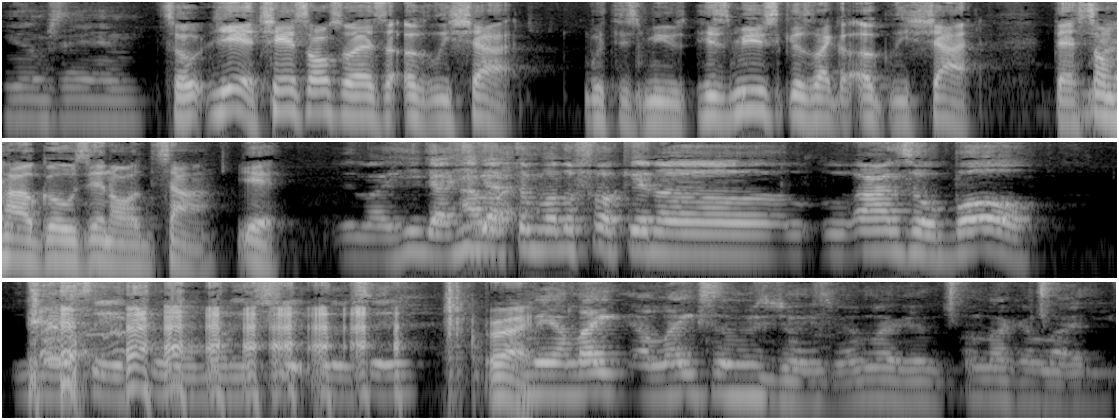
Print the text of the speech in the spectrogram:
You know what I'm saying? So yeah, Chance also has an ugly shot with his music. His music is like an ugly shot that somehow goes in all the time. Yeah. Like he got he I got the motherfucking uh Lonzo Ball. You know what I'm saying? For him on his shit. You know what I'm saying? Right. I mean, I like I like some of his joints, man. I'm not gonna I'm not gonna lie to you.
